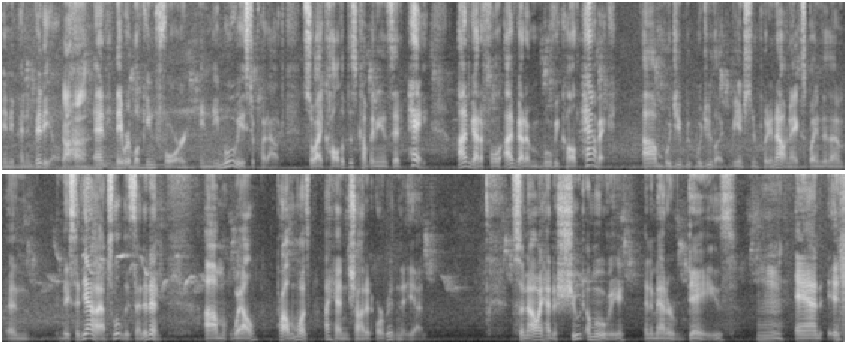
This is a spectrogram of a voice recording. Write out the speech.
independent video. Uh-huh. And they were looking for indie movies to put out. So I called up this company and said, "Hey, I've got a full, I've got a movie called Havoc. Um, would you be- would you like be interested in putting it out?" And I explained to them, and they said, "Yeah, absolutely, send it in." Um, well, problem was I hadn't shot it or written it yet. So now I had to shoot a movie in a matter of days. And it,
